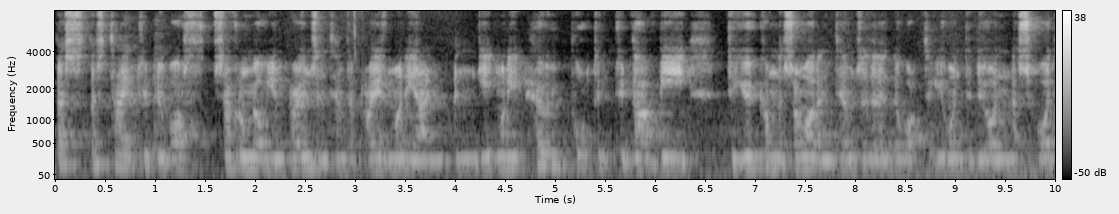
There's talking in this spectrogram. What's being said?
This this tie could be worth several million pounds in terms of prize money and, and gate money. How important could that be to you come the summer in terms of the, the work that you want to do on this squad?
